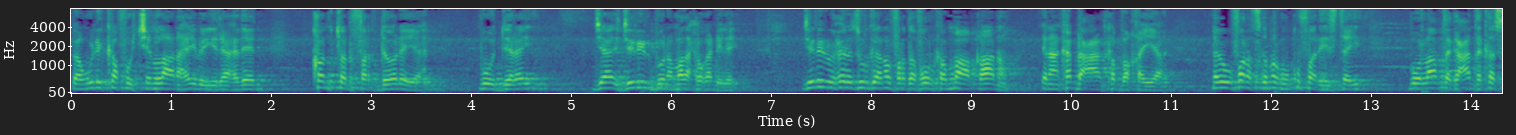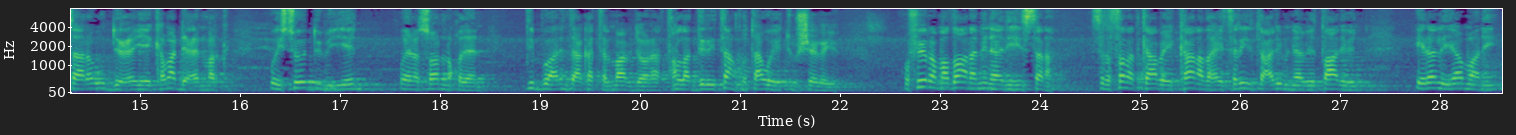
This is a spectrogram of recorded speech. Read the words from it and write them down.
baan weli ka fujin laanahay bay yidhaahdeen. Konton fardooleya buu diray. Jariir buuna madax uga dhigay. Jariir wuxuu rasuulkaan u fardafuulka ma aqaano inaan ka dhacaan ka baqaya. Nabigu faraska markuu ku fadhiistay buu laabta gacanta ka saara u duceeyey kama dhicin marka. Way soo dumiyeen wayna soo noqdeen. Dib buu arrintaa ka tilmaami doonaa. Tan la diritaanku taa weyatuu sheegayo wa fii ramadaana min hadihi sana. Isla sanadkaabay kaanad ahayd sariyatu cali bni abi aalibin ila alyamani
